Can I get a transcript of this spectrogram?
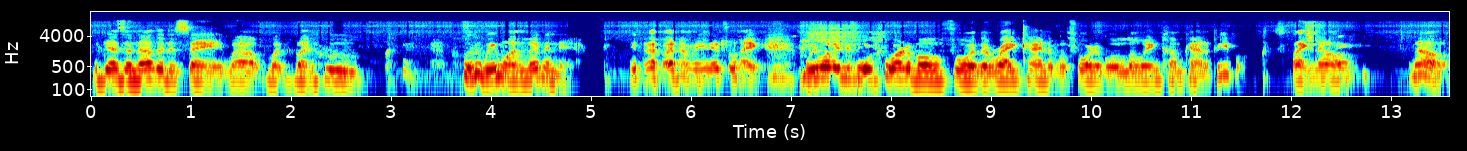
But there's another to say, well, what, but who, who do we want living there? You know what I mean? It's like we want it to be affordable for the right kind of affordable, low income kind of people. It's like, no, no.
